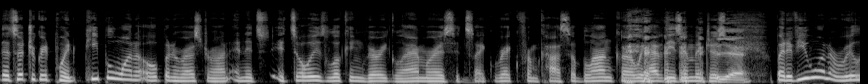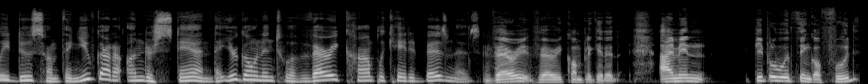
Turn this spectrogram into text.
That's such a great point. People want to open a restaurant and it's it's always looking very glamorous. It's like Rick from Casablanca. We have these images. Yeah. But if you want to really do something, you've got to understand that you're going into a very complicated business. Very, very complicated. I mean, people would think of food.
